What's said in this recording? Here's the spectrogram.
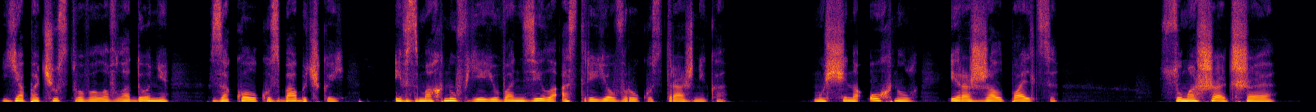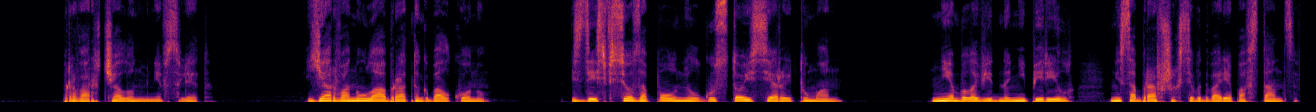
Я почувствовала в ладони заколку с бабочкой и, взмахнув ею, вонзила острие в руку стражника. Мужчина охнул и разжал пальцы. «Сумасшедшая!» — проворчал он мне вслед. Я рванула обратно к балкону. Здесь все заполнил густой серый туман. Не было видно ни перил, ни собравшихся во дворе повстанцев.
